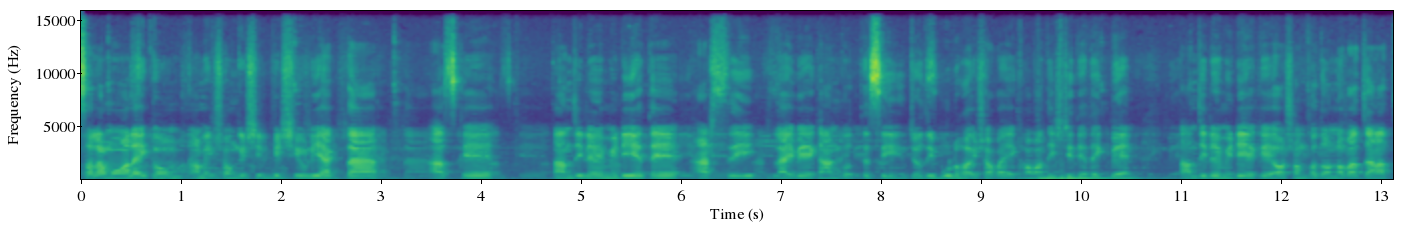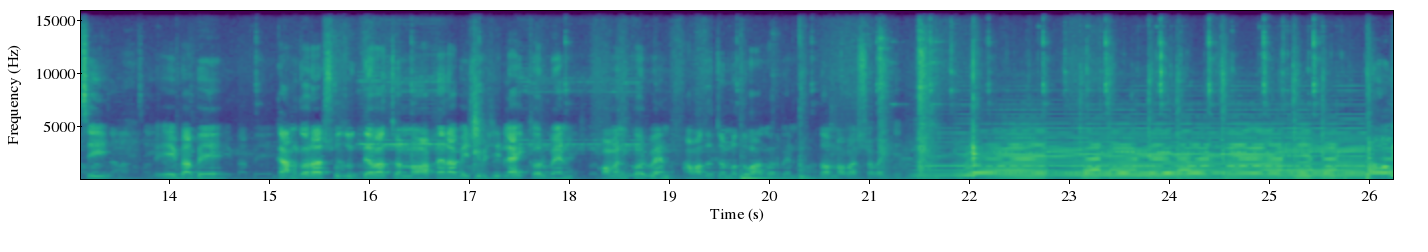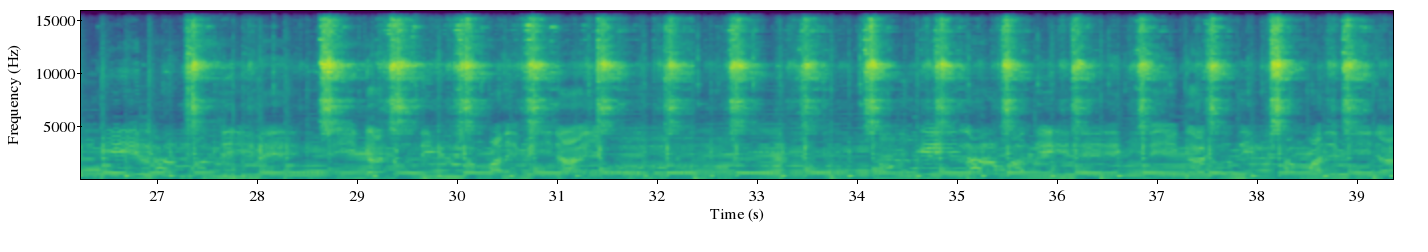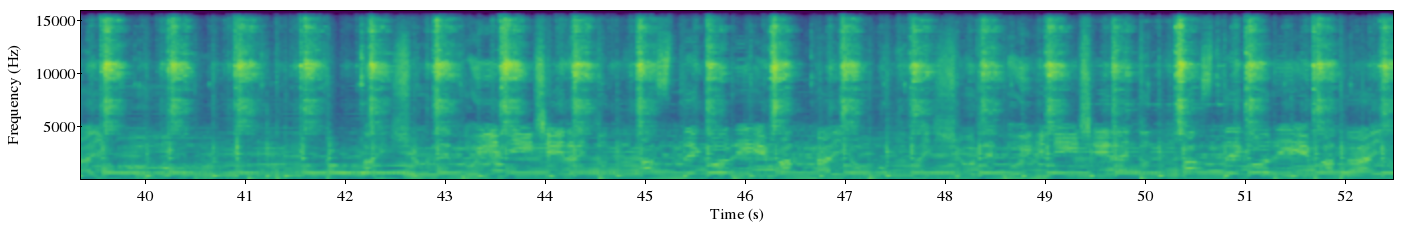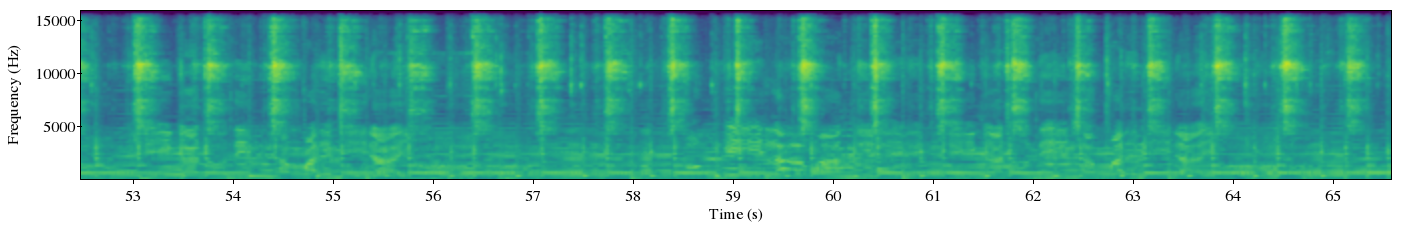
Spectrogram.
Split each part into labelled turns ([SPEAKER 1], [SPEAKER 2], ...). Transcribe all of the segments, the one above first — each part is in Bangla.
[SPEAKER 1] আসসালামু আলাইকুম। আমি সংগীত শিল্পী শিউলি আক্তার। আজকে তানজিলা মিডিয়াতে আসছি, লাইভে গান করতেছি। যদি ভুল হয় সবাই ক্ষমা দৃষ্টিতে দেখবেন। তানজিলা মিডিয়াকে অসংখ্য ধন্যবাদ জানাচ্ছি এইভাবে গান করার সুযোগ দেওয়ার জন্য। আপনারা বেশি বেশি লাইক করবেন, কমেন্ট করবেন, আমাদের জন্য দোয়া করবেন। ধন্যবাদ সবাইকে। শিকা নদী সম্পানে বিরাই Música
